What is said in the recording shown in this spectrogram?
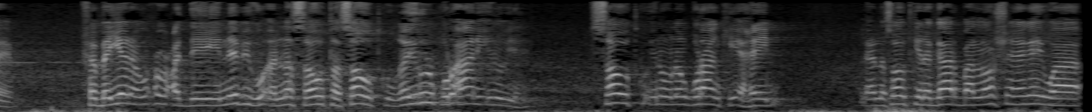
Ayb. Fabayana wuxuu caddeeyey nebigu ana sawta sawtku hayru lqur'aani inuu yahay. Sawtku inuunan qur'aankii ahayn. Leanna sawtkiina gaar baa loo sheegay waa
